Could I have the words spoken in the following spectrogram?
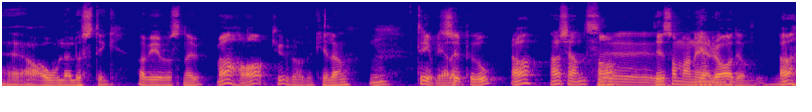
Eh, Ja, Ola Lustig har vi hos nu. Jaha, kul. Radiokillen. Mm. Trevlig eller? Supergod. Ja, han känns... Ja, eh, det är som han är i radion. Ja.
